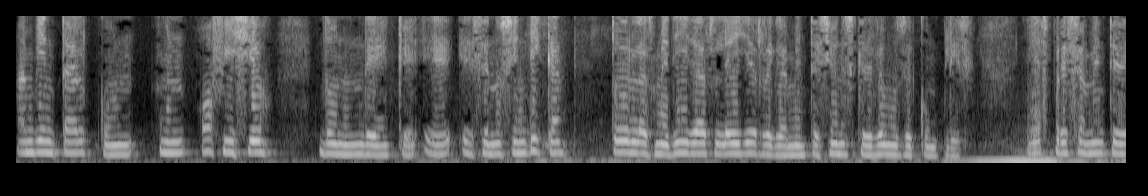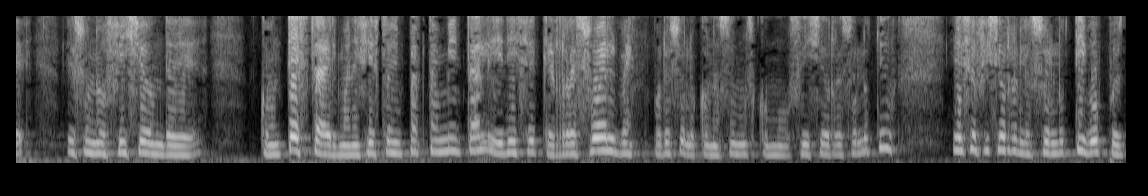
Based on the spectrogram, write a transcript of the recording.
ambiental con un oficio donde que, eh, se nos indican todas las medidas, leyes, reglamentaciones que debemos de cumplir. Y es precisamente es un oficio donde contesta el manifiesto de impacto ambiental y dice que resuelve, por eso lo conocemos como oficio resolutivo. Ese oficio resolutivo pues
